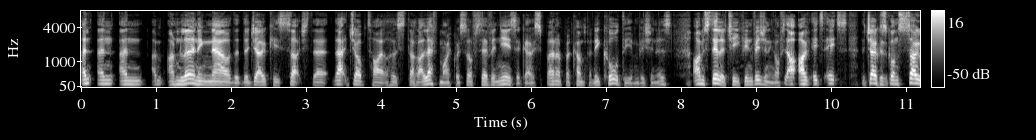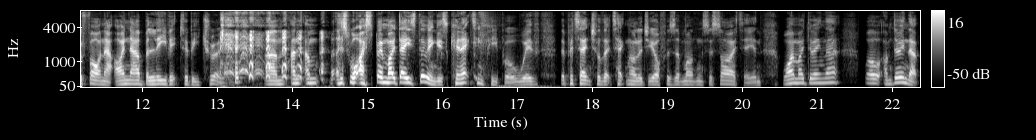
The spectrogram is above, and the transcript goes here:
And and and I'm, I'm learning now that the joke is such that that job title has stuck. I left Microsoft seven years ago, spun up a company called the Envisioners. I'm still a chief envisioning officer. I, I, it's it's the joke has gone so far now. I now believe it to be true, um, and, and it's what I spend my days doing is connecting people with the potential that technology offers a modern society. And why am I doing that? Well, I'm doing that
